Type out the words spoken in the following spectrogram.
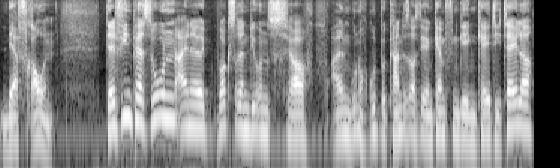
der Frauen. Delphine Person, eine Boxerin, die uns ja allen noch gut bekannt ist aus ihren Kämpfen gegen Katie Taylor.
